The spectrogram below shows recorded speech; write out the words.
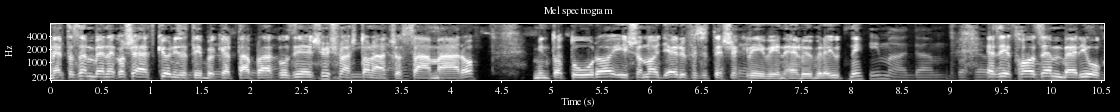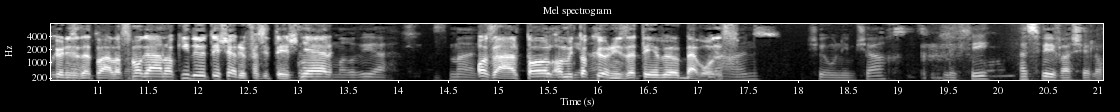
Mert az embernek a saját környezetéből kell táplálkoznia, és nincs más tanácsa számára, mint a tóra és a nagy erőfeszítések révén előbbre jutni. Ezért, ha az ember jó környezetet választ magának, időt és erőfeszítést nyer, azáltal, amit a környezetéből bevonz. מען שהוא נמשך לפי הסביבה שלו.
